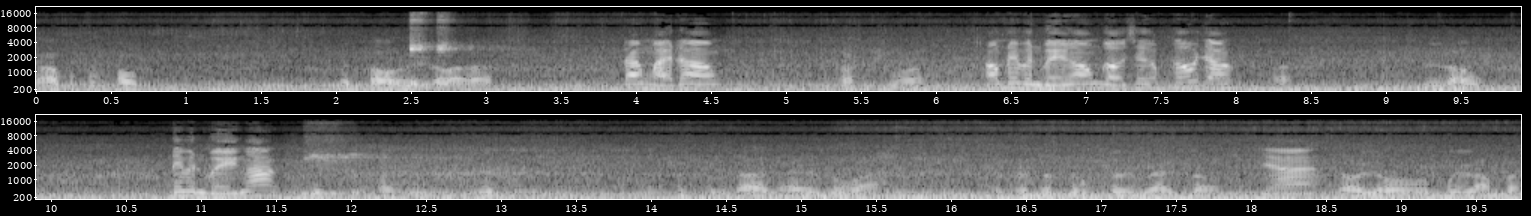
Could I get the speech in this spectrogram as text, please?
Có một cuộc hộp Cái khổ gì đó đang mệt đó không ông đi bệnh viện không gọi xe cấp cứu cho Đi đâu đi bệnh viện á. Dạ. Cho vô 15 rồi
